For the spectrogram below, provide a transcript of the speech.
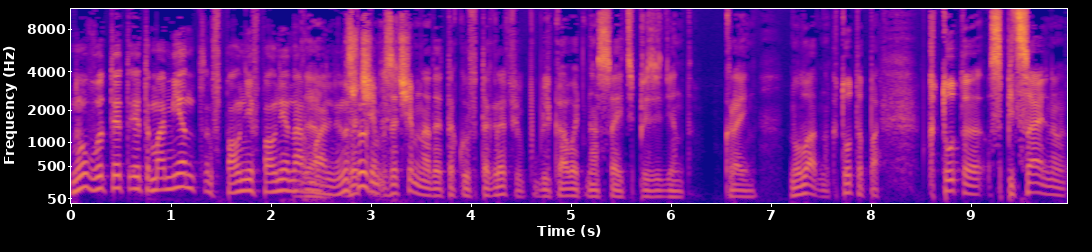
Ну, вот это, это момент вполне, вполне нормальный. Да. Ну, зачем, что... зачем надо такую фотографию публиковать на сайте президента Украины? Ну ладно, кто-то, кто-то специально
